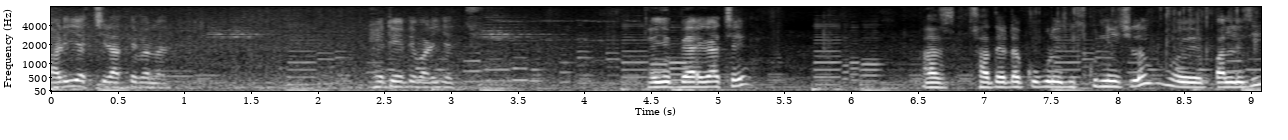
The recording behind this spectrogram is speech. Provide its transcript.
বাড়ি যাচ্ছি রাত্রেবেলায় হেঁটে হেঁটে বাড়ি যাচ্ছি। এই যে ব্যাগ আছে, আর সাথে একটা কুকুরের বিস্কুট নিয়েছিলাম, ওই পার্লেজি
